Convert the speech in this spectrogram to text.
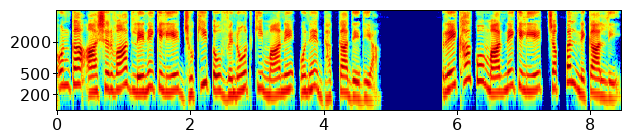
उनका आशीर्वाद लेने के लिए झुकी तो विनोद की माँ ने उन्हें धक्का दे दिया। रेखा को मारने के लिए चप्पल निकाल ली।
